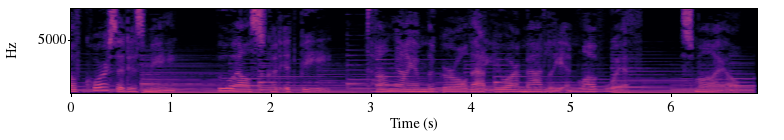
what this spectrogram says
Of course it is me. Who else could it be? Tongue I am the girl that you are madly in love with. Smile.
